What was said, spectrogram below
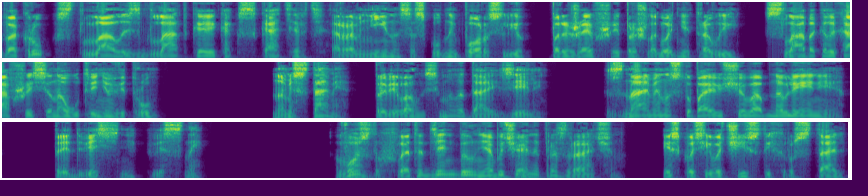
Вокруг стлалась гладкая, как скатерть, равнина со скудной порослью, порыжевшей прошлогодней травы, слабо колыхавшейся на утреннем ветру. Но местами пробивалась молодая зелень, знамя наступающего обновления, предвестник весны. Воздух в этот день был необычайно прозрачен, и сквозь его чистый хрусталь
